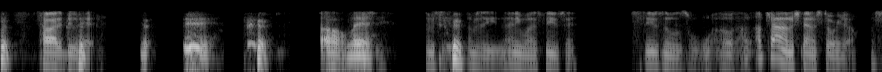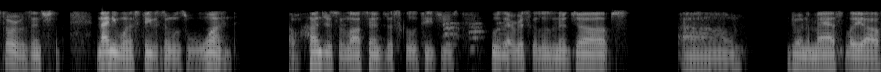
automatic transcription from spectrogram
It's hard to do that. yeah. oh man. Let me see. Let me see. Let me see. Ninety-one Stevenson. Stevenson was. Oh, I'm- trying to understand the story though. The story was interesting. Ninety-one Stevenson was one of hundreds of Los Angeles school teachers who was at risk of losing their jobs um, during the mass layoff.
